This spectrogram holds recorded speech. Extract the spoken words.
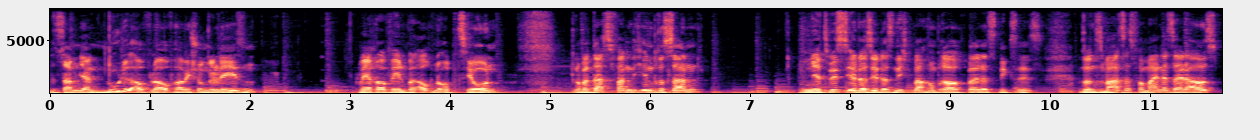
Samyang Nudelauflauf habe ich schon gelesen. Wäre auf jeden Fall auch eine Option. Aber das fand ich interessant. Und jetzt wisst ihr, dass ihr das nicht machen braucht, weil das nichts ist. Ansonsten war es das von meiner Seite aus.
